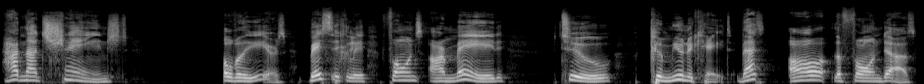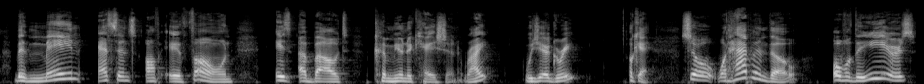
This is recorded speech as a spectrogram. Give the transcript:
have not changed over the years. Basically, phones are made to communicate. That's all the phone does. The main essence of a phone is about communication, right? Would you agree? Okay. So, what happened though, over the years,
